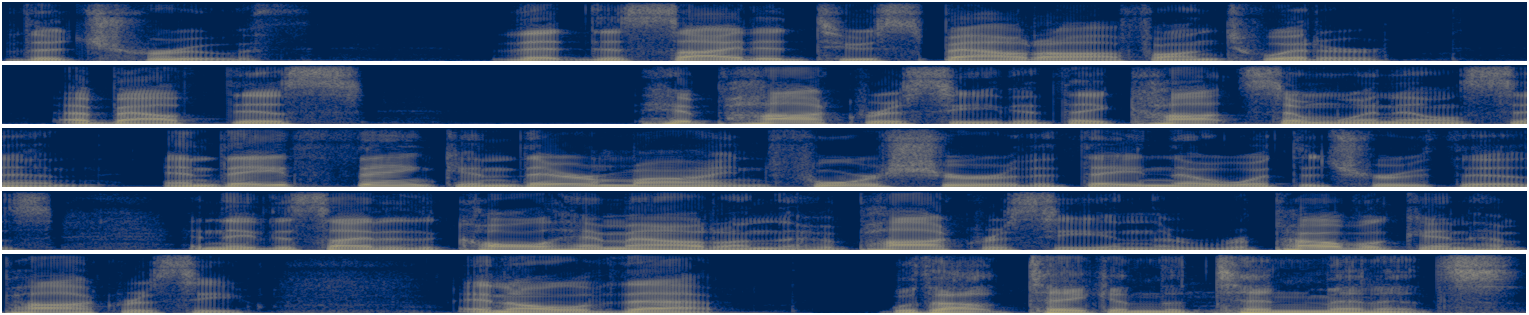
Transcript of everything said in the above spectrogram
the truth that decided to spout off on Twitter about this hypocrisy that they caught someone else in. And they think in their mind for sure that they know what the truth is. And they decided to call him out on the hypocrisy and the Republican hypocrisy and all of that. Without taking the 10 minutes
